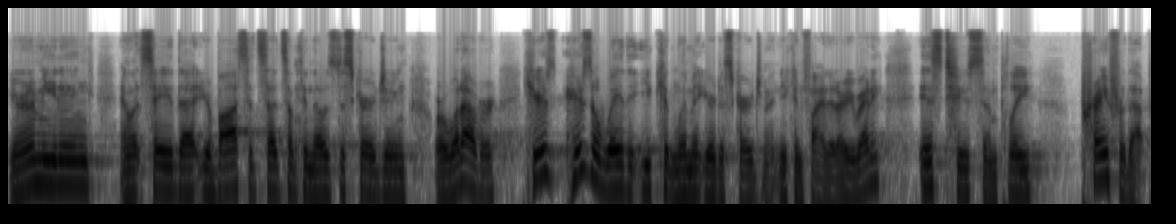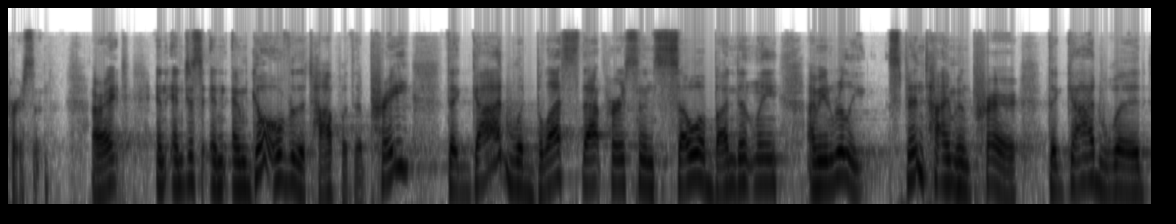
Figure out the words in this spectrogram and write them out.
you're in a meeting and let's say that your boss had said something that was discouraging or whatever. Here's, here's a way that you can limit your discouragement. You can find it. Are you ready? Is to simply pray for that person all right? And, and just and, and go over the top with it. Pray that god would bless that person so abundantly. I mean really spend time in prayer that god would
